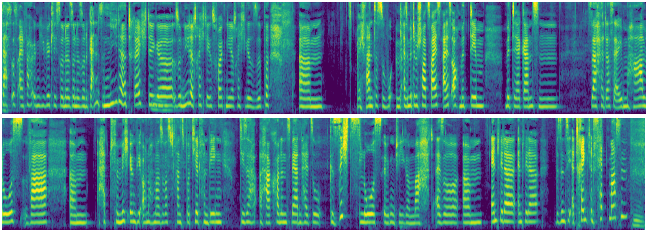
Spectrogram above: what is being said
das ist einfach irgendwie wirklich so eine, so eine, so eine ganz niederträchtige niederträchtige, mhm. so ein niederträchtiges Volk, niederträchtige Sippe. Ähm, ich fand das so, also mit dem Schwarz-Weiß als auch mit dem, mit der ganzen Sache, dass er eben haarlos war, ähm, hat für mich irgendwie auch nochmal sowas transportiert von wegen, diese Harkonnens werden halt so gesichtslos irgendwie gemacht. Also ähm, entweder, entweder sind sie ertränkt in Fettmassen, hm.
